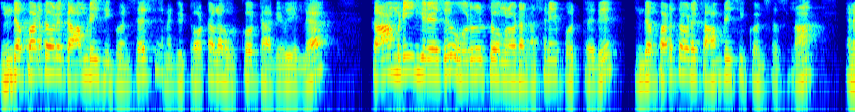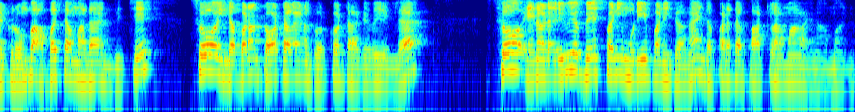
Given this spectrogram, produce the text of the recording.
இந்த படத்தோட காமெடி சீக்வன்சஸ் எனக்கு டோட்டலாக ஒர்க் அவுட் ஆகவே இல்லை. காமெடிங்கிறது ஒரு ஒருத்தவங்களோட ரசனை பொறுத்தது. இந்த படத்தோட காமெடி சீக்வன்சஸ்லாம் எனக்கு ரொம்ப அபத்தமாக தான் இருந்துச்சு. ஸோ இந்த படம் டோட்டலாக எனக்கு ஒர்க் அவுட் ஆகவே இல்லை. ஸோ என்னோட ரிவ்யூ பேஸ் பண்ணி முடிவு பண்ணிக்கோங்க. இந்த படத்தை பார்க்கலாமா வேணாமான்னு.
